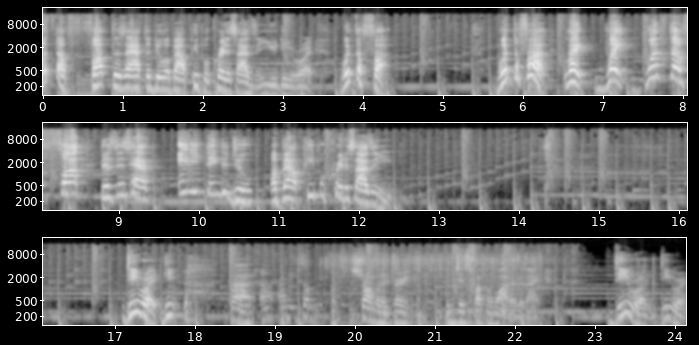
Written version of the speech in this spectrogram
What the fuck does that have to do about people criticizing you, D Roy? What the fuck? What the fuck? Like, wait, what the fuck does this have anything to do about people criticizing you? D Roy, God, I, I need something stronger to drink than just fucking water tonight. D Roy, D Roy.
